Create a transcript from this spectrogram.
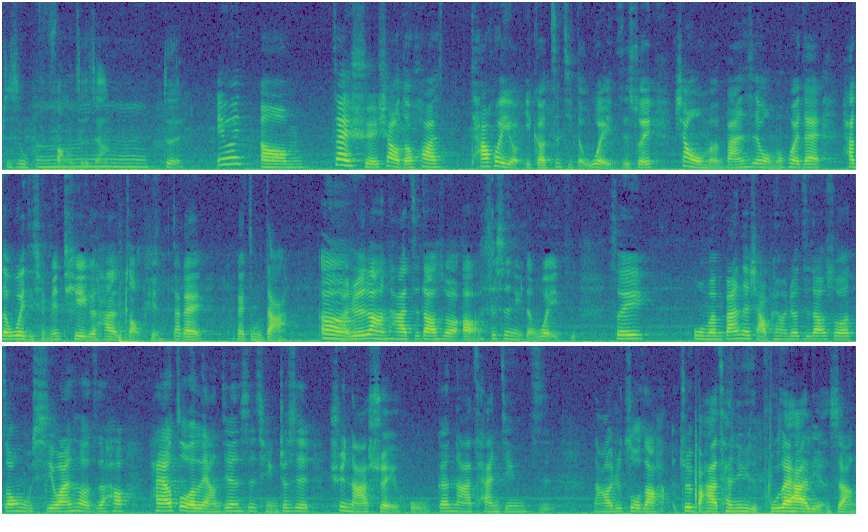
就是放着这样。嗯，对，因为嗯，在学校的话，他会有一个自己的位置，所以像我们班是我们会在他的位置前面贴一个他的照片，大概大概这么大。嗯，就是让他知道说，哦，这是你的位置，所以我们班的小朋友就知道说，中午洗完手之后，他要做的两件事情就是去拿水壶跟拿餐巾纸，然后就坐到，就把他的餐巾纸铺在他的脸上，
